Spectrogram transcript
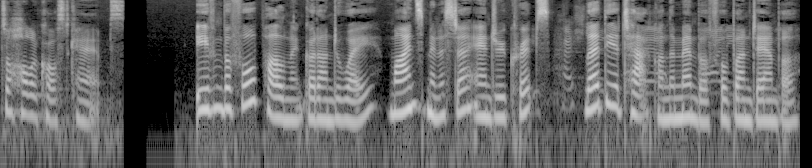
to Holocaust camps. Even before Parliament got underway, Mines Minister Andrew Cripps led the attack on the member for Bundamba.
